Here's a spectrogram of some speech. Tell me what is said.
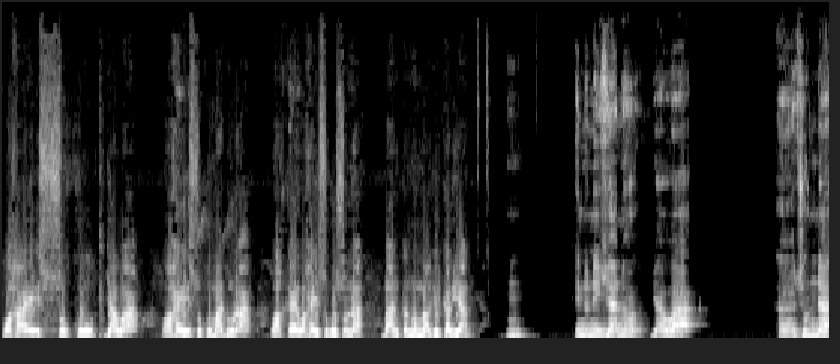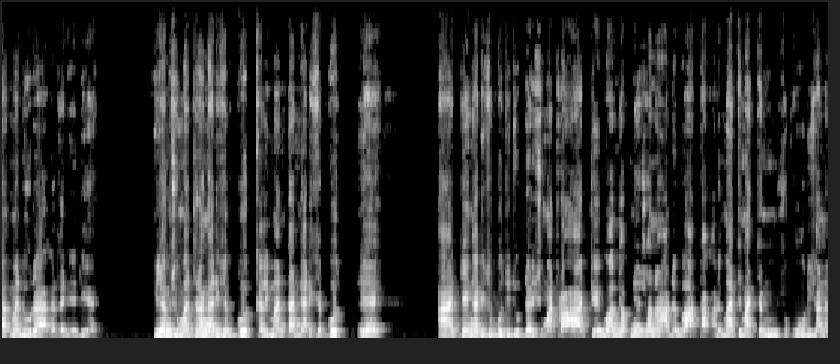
wahai suku Jawa, wahai suku Madura, Wahai, wahai suku Sunda, Banten memanggil kalian. Hmm. Indonesia no, Jawa, uh, Sunda, Madura katanya dia. Yang Sumatera nggak disebut, Kalimantan nggak disebut, ya. Yeah. Aceh nggak disebut itu dari Sumatera Aceh banyaknya sana ada Batak ada macam-macam suku di sana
